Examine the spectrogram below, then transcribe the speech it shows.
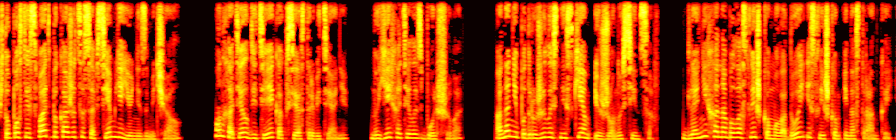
что после свадьбы, кажется, совсем ее не замечал. Он хотел детей, как все островитяне, но ей хотелось большего. Она не подружилась ни с кем из жен усинцев. Для них она была слишком молодой и слишком иностранкой.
